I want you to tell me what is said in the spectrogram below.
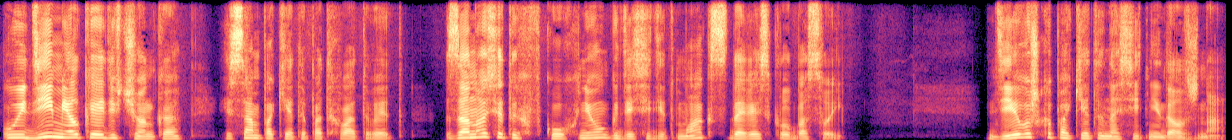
Уйди, мелкая девчонка. И сам пакеты подхватывает. Заносит их в кухню, где сидит Макс, давясь колбасой. Девушка пакеты носить не должна.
